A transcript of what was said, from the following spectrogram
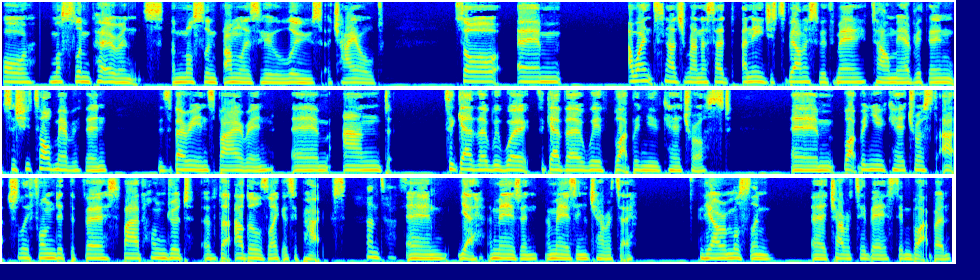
for Muslim parents and Muslim families who lose a child. So um, I went to Najma and I said, I need you to be honest with me, tell me everything. So she told me everything. It was very inspiring. Um, and together we worked together with Blackburn UK Trust. Um, Blackburn UK Trust actually funded the first 500 of the adults legacy packs. Fantastic. Um, yeah, amazing, amazing charity. They are a Muslim uh, charity based in Blackburn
